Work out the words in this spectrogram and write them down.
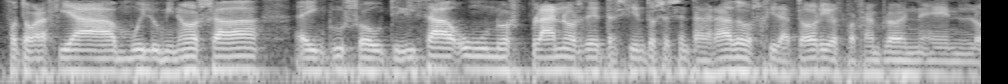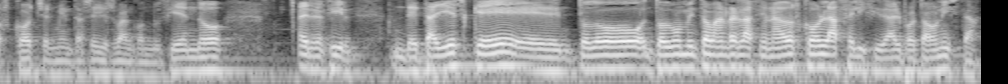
fotografía muy luminosa, e incluso utiliza unos planos de 360 grados giratorios, por ejemplo, en, en los coches mientras ellos van conduciendo. Es decir, detalles que en todo, en todo momento van relacionados con la felicidad del protagonista,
